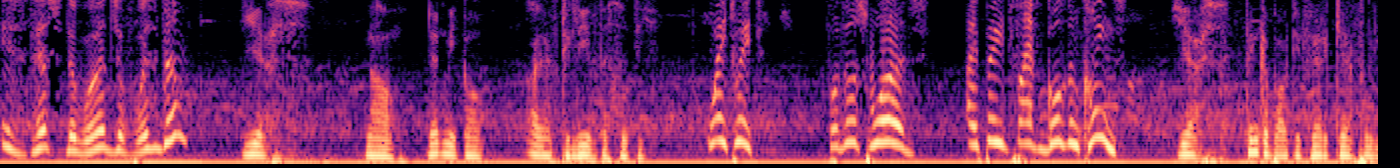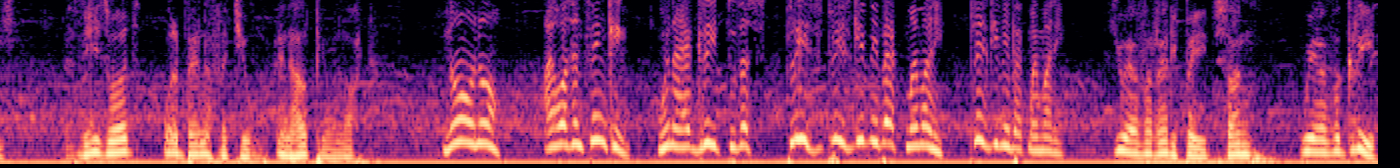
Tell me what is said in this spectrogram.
Is this the words of wisdom? Yes. Now, let me go. I have to leave the city. Wait, wait. For those words, I paid five golden coins. Yes, think about it very carefully. These words will benefit you and help you a lot. No, no. I wasn't thinking when I agreed to this. Please, please give me back my money. Please give me back my money. You have already paid, son. We have agreed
